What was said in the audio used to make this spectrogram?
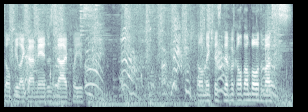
Don't be like that, man. Just die, please. Don't make this difficult on both of us.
